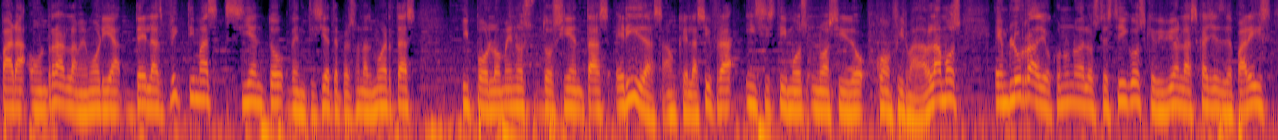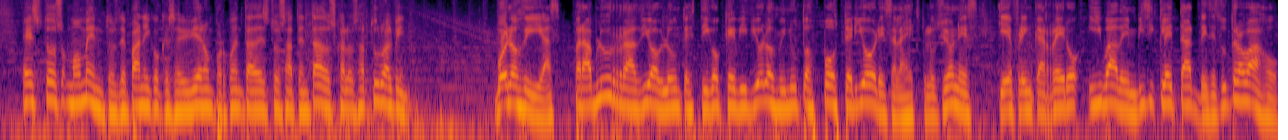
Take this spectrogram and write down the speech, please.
para honrar la memoria de las víctimas, 127 personas muertas y por lo menos 200 heridas, aunque la cifra, insistimos, no ha sido confirmada. Hablamos en Blue Radio con uno de los testigos que vivió en las calles de París estos momentos de pánico que se vivieron por cuenta de estos atentados, Carlos Arturo Albino. Buenos días. Para Blue Radio habló un testigo que vivió los minutos posteriores a las explosiones. Jeffrey Carrero iba en bicicleta desde su trabajo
